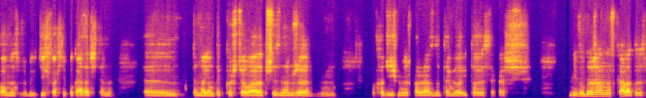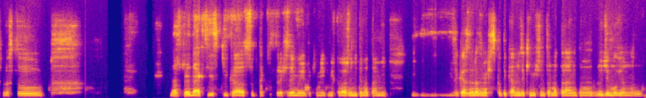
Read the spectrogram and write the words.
pomysł, żeby gdzieś właśnie pokazać ten, e, ten majątek kościoła, ale przyznam, że mm, podchodziliśmy już parę razy do tego i to jest jakaś niewyobrażalna skala. To jest po prostu. Nas w redakcji jest kilka osób takich, które się zajmują takimi jakimiś poważnymi tematami. I, I za każdym razem, jak się spotykamy z jakimiś informatorami, to ludzie mówią, no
